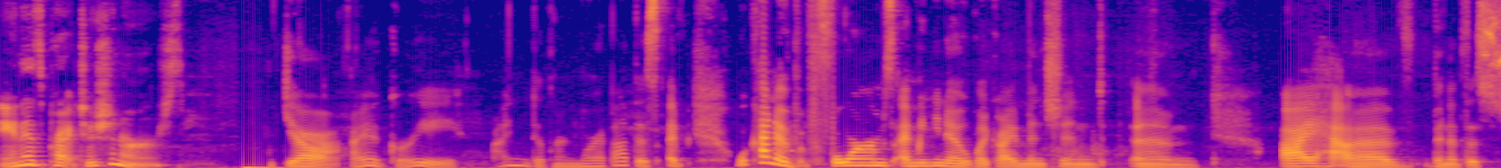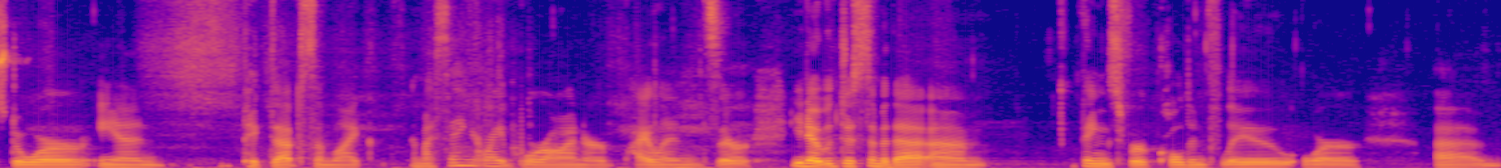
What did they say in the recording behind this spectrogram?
and as practitioners. Yeah, I agree. I need to learn more about this. I, what kind of forms? I mean, you know, like I mentioned, um, I have been at the store and picked up some like, am I saying it right? Boron or Hyland's or you know, just some of the um, things for cold and flu or um,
